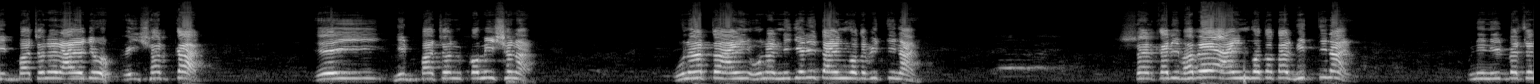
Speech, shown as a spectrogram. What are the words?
নির্বাচনের আয়োজক, এই সরকার, এই নির্বাচন কমিশনার ওনার তো আইন ওনার নিজেরই তো আইনগত ভিত্তি নাই। সরকারিভাবে আইনগত তার ভিত্তি নাই। উনি নির্বাচন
